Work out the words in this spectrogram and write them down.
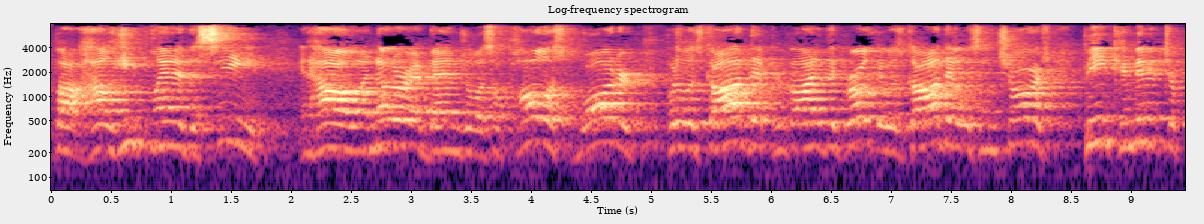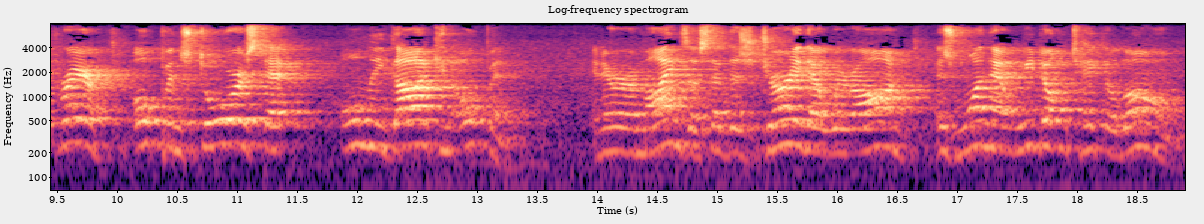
about how he planted the seed and how another evangelist, Apollos, watered, but it was God that provided the growth. It was God that was in charge. Being committed to prayer opens doors that only God can open. And it reminds us that this journey that we're on is one that we don't take alone,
